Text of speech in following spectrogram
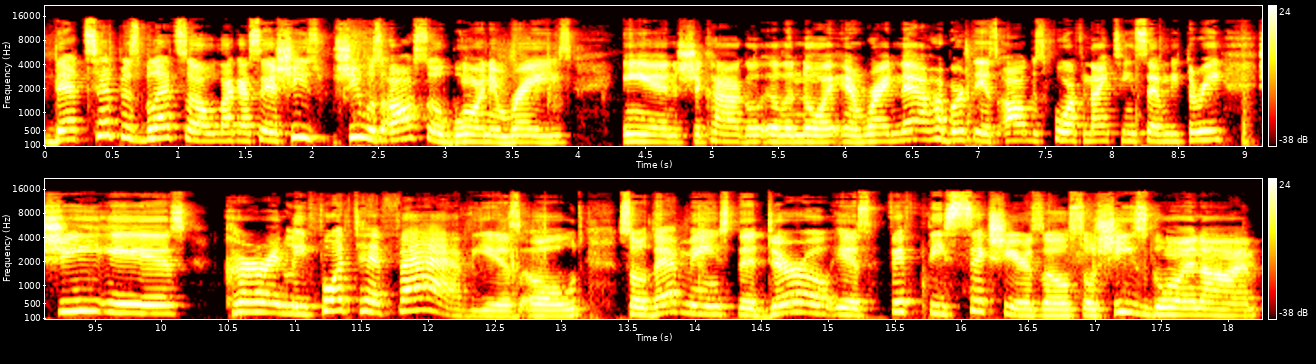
that Tempest Bledsoe, like I said, she's she was also born and raised in Chicago, Illinois. And right now her birthday is August 4th, 1973. She is currently 45 years old. So that means that Darryl is 56 years old. So she's going on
